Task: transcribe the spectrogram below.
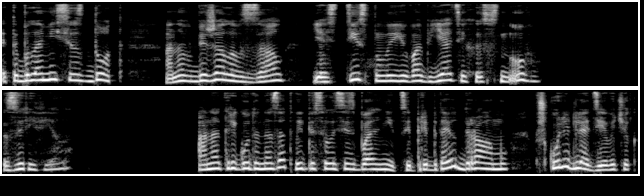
Это была миссис Дот. Она вбежала в зал, я стиснула ее в объятиях и снова заревела. Она три года назад выписалась из больницы и преподает драму в школе для девочек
